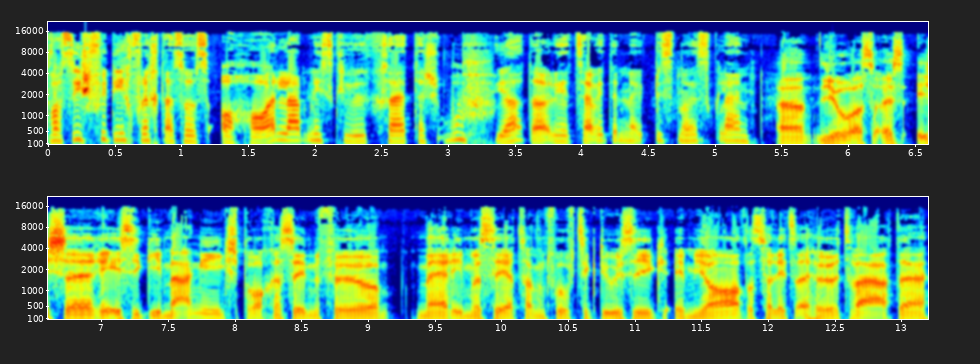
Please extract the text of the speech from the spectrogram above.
Was ist für dich vielleicht auch so ein Aha-Erlebnis, wo du gesagt hast, uff, ja, da habe ich jetzt auch wieder etwas Neues gelernt? Ähm, ja, also es ist eine riesige Menge. Gesprochen sind für mehrere Museen 250.000 im Jahr. Das soll jetzt erhöht werden.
